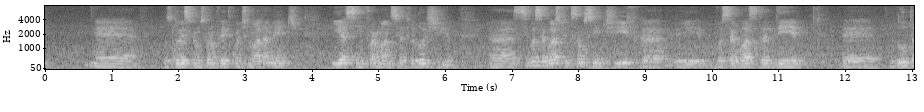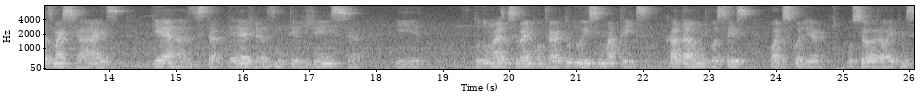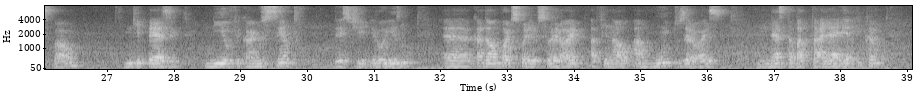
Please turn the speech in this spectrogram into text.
é, os dois filmes foram feitos continuadamente e assim formando-se a trilogia. Uh, se você gosta de ficção científica e você gosta de é, lutas marciais, guerras, estratégias, inteligência e tudo mais, você vai encontrar tudo isso em Matrix. Cada um de vocês pode escolher o seu herói principal, em que pese Neo ficar no centro deste heroísmo é, cada um pode escolher o seu herói, afinal há muitos heróis nesta batalha épica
